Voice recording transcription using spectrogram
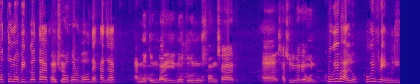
নতুন অভিজ্ঞতা এখন আচ্ছা। শুরু করব দেখা যাক। আর নতুন বাড়ি নতুন সংসার শাশুড়ি মা কেমন? খুবই ভালো খুবই ফ্রেন্ডলি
